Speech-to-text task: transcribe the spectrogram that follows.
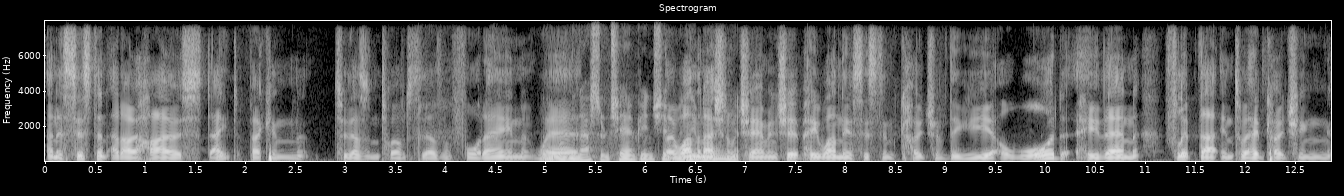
an assistant at Ohio State back in 2012 to 2014, where they won the national championship. They won the national championship. He won the assistant coach of the year award. He then flipped that into a head coaching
